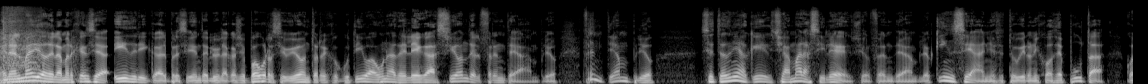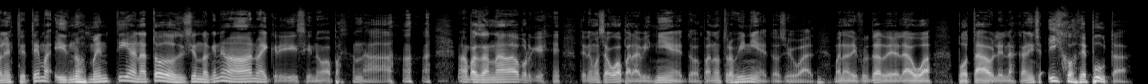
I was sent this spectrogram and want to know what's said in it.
En el medio de la emergencia hídrica, el presidente Luis Lacalle Pou recibió en Torre Ejecutiva una delegación del Frente Amplio. Frente Amplio, se tendría que llamar a silencio el Frente Amplio. 15 años estuvieron hijos de puta con este tema y nos mentían a todos diciendo que no, no hay crisis, no va a pasar nada. no va a pasar nada porque tenemos agua para bisnietos, para nuestros bisnietos igual. Van a disfrutar del agua potable en las canillas. Hijos de puta.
